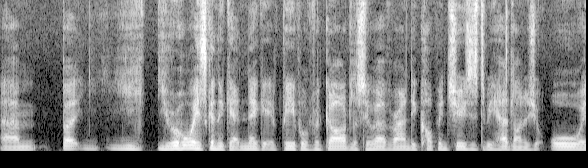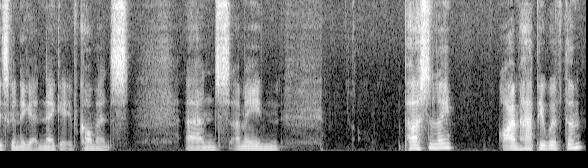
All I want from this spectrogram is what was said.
Um, but you you're always going to get negative people regardless whoever Andy Copping chooses to be headliners. You're always going to get negative comments, and I mean personally, I'm happy with them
